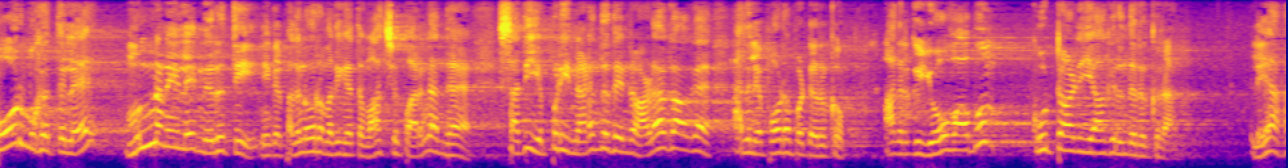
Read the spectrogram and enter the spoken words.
போர் முகத்தில் முன்னணியிலே நிறுத்தி நீங்கள் பதினோராம் அதிகாரத்தை வாசிச்சு பாருங்க அந்த சதி எப்படி நடந்தது என்று அழகாக அதில் போடப்பட்டு இருக்கும் அதற்கு யோவாவும் கூட்டாளியாக இருந்திருக்கிறான் இல்லையா?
